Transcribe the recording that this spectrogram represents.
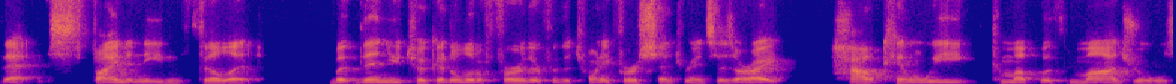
that find a need and fill it, but then you took it a little further for the 21st century and says, all right, how can we come up with modules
